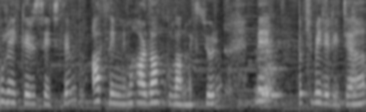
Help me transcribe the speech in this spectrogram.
bu renkleri seçtim. Alt zeminimi hardal kullanmak istiyorum. Ve ölçü belirleyeceğim.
